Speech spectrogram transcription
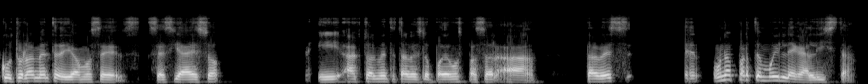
culturalmente, digamos, se, se hacía eso y actualmente tal vez lo podemos pasar a, tal vez, en una parte muy legalista,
